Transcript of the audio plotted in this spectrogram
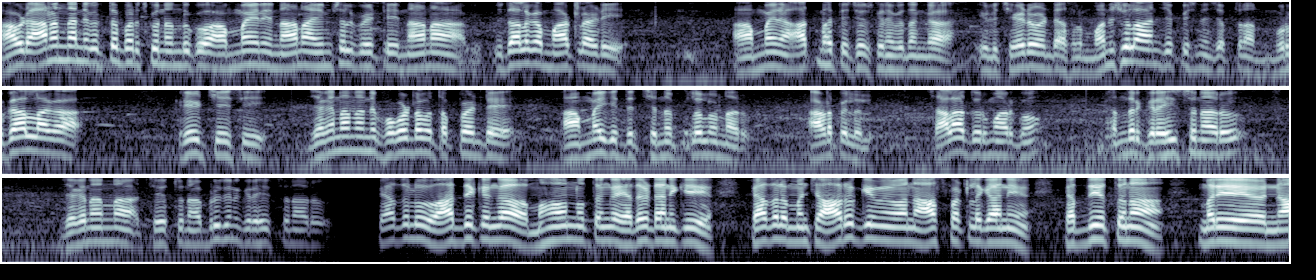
ఆవిడ ఆనందాన్ని వ్యక్తపరుచుకున్నందుకు ఆ అమ్మాయిని నానా హింసలు పెట్టి నానా విధాలుగా మాట్లాడి ఆ అమ్మాయిని ఆత్మహత్య చేసుకునే విధంగా వీళ్ళు చేయడం అంటే అసలు మనుషులా అని చెప్పేసి నేను చెప్తున్నాను. మృగాల్లాగా క్రియేట్ చేసి జగనన్నని పొగడడం తప్పంటే అంటే ఆ అమ్మాయికి ఇద్దరు చిన్న పిల్లలు ఉన్నారు ఆడపిల్లలు. చాలా దుర్మార్గం. అందరు గ్రహిస్తున్నారు. జగనన్న చేస్తున్న అభివృద్ధిని గ్రహిస్తున్నారు. పేదలు ఆర్థికంగా మహోన్నతంగా ఎదగడానికి పేదలు మంచి ఆరోగ్యమైన హాస్పిటల్ కానీ పెద్ద ఎత్తున మరి నా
